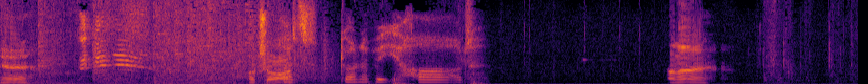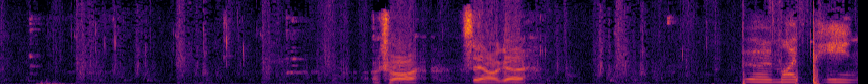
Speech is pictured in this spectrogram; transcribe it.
Yeah. I'll try. That's gonna be hard. I know. I'll try. See how I go. Bro, my ping.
